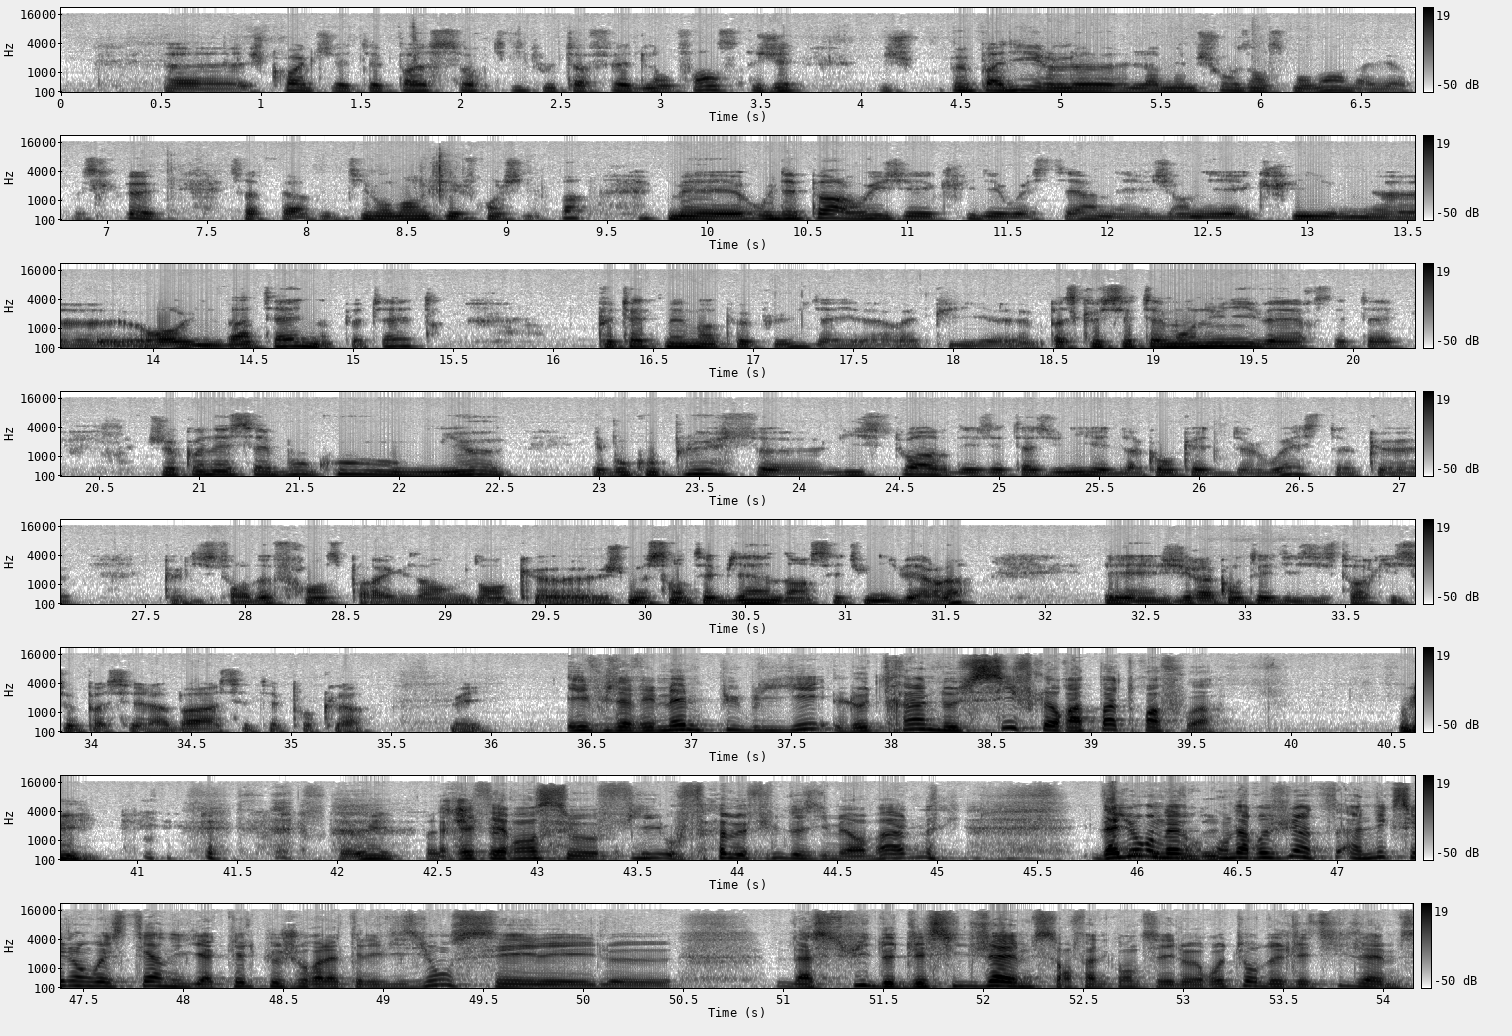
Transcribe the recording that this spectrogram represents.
Euh, je crois que je n'étais pas sorti tout à fait de l'enfance. Je ne peux pas dire la même chose en ce moment, d'ailleurs, parce que ça fait un petit moment que je l'ai franchi le pas. Mais au départ, oui, j'ai écrit des westerns et j'en ai écrit une, euh, oh, vingtaine, peut-être. Peut-être même un peu plus, d'ailleurs. Et puis, euh, parce que c'était mon univers. C'était, je connaissais beaucoup mieux et beaucoup plus l'histoire des États-Unis et de la conquête de l'Ouest que, que l'histoire de France, par exemple. Donc, euh, je me sentais bien dans cet univers-là. Et j'ai raconté des histoires qui se passaient là-bas à cette époque-là. Oui. Et vous avez même publié Le train ne sifflera pas trois fois. Oui. Eh oui parce que- Référence au, fi- au fameux film de Zimmerman. D'ailleurs, on a, on a revu un, un excellent western il y a quelques jours à la télévision. C'est le- la suite de Jesse James. En fin de compte, c'est le retour de Jesse James.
